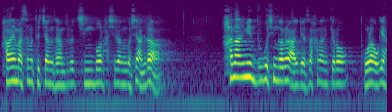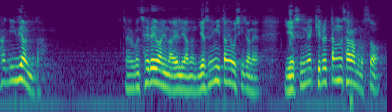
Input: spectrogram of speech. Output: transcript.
하나님의 말씀을 듣지 않는 사람들을 징벌하시려는 것이 아니라 하나님이 누구신가를 알게 해서 하나님께로 돌아오게 하기 위함입니다. 자, 여러분 세례 요한이나 엘리야는 예수님이 이 땅에 오시기 전에 예수님의 길을 닦는 사람으로서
